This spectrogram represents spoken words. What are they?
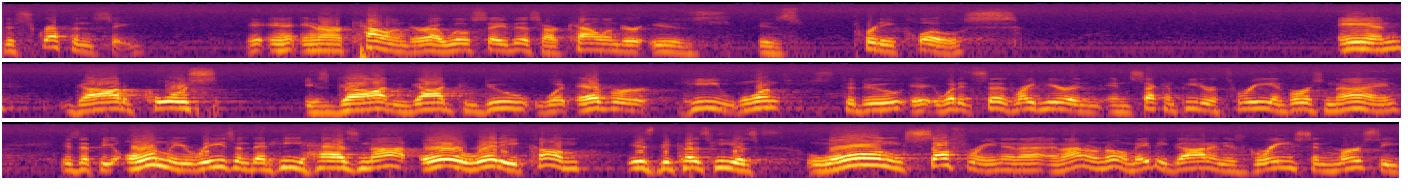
discrepancy in, in our calendar. I will say this, our calendar is, is pretty close. And God, of course, is God, and God can do whatever he wants to do, what it says right here in, in 2 Peter 3 and verse 9, is that the only reason that he has not already come is because he is long suffering, and I, and I don't know, maybe God in his grace and mercy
